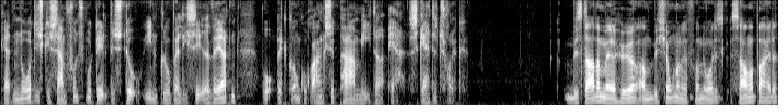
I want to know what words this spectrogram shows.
Kan den nordiske samfundsmodel bestå i en globaliseret verden, hvor et konkurrenceparameter er skattetryk? Vi starter med at høre om visionerne for nordisk samarbejde.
